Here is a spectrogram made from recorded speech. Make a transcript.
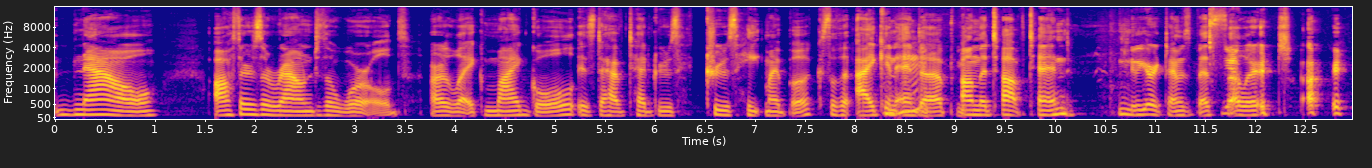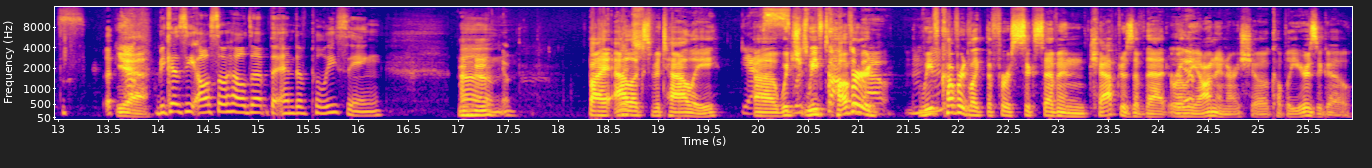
now authors around the world are like, my goal is to have Ted Cruz, Cruz hate my book so that I can mm-hmm. end up on the top 10 New York Times bestseller charts. yeah, Because he also held up the end of policing. Mm-hmm. Um, by Alex Vitale. Yes, uh, which, which we've we've covered. about. We've covered like the first six, seven chapters of that early Yep. on in our show a couple years ago.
